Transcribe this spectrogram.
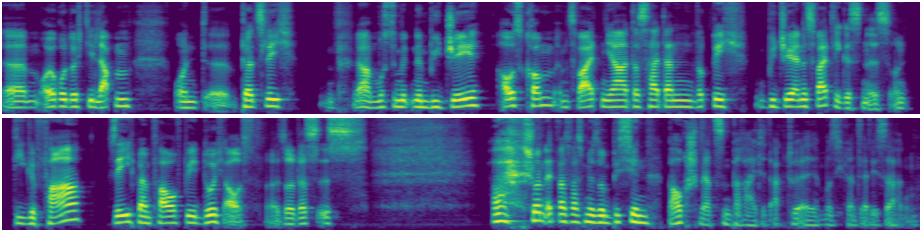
ähm, Euro durch die Lappen und äh, plötzlich ja, musst du mit einem Budget auskommen im zweiten Jahr, das halt dann wirklich ein Budget eines Zweitligisten ist. Und die Gefahr sehe ich beim VfB durchaus. Also das ist ach, schon etwas, was mir so ein bisschen Bauchschmerzen bereitet aktuell, muss ich ganz ehrlich sagen.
